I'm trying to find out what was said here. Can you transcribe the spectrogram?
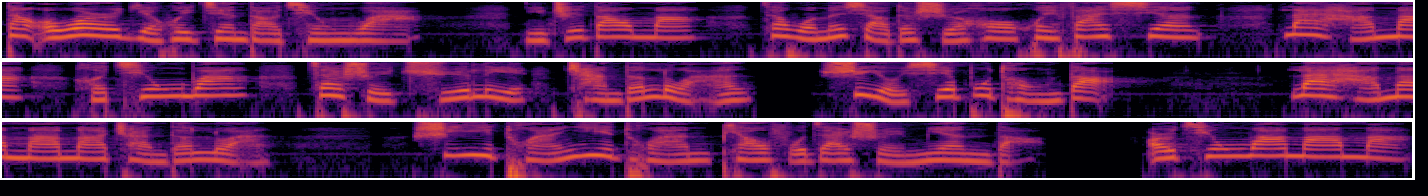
但偶尔也会见到青蛙。你知道吗？在我们小的时候，会发现癞蛤蟆和青蛙在水渠里产的卵是有些不同的。癞蛤蟆妈妈产的卵。是一团一团漂浮在水面的，而青蛙妈妈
